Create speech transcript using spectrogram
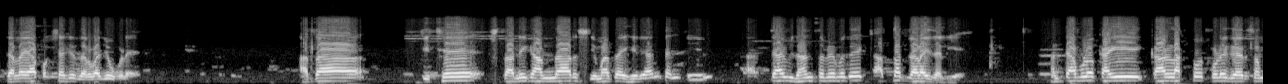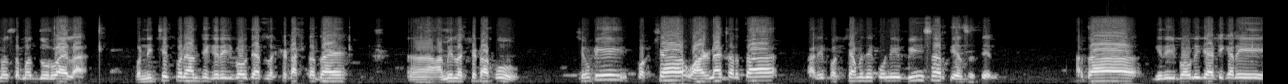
त्याला या पक्षाचे दरवाजे उघडे आहेत. आता तिथे स्थानिक आमदार सीमाताई हिरे आणि त्यांची त्या विधानसभेमध्ये एक आत्ताच लढाई झाली आहे. आणि त्यामुळं काही काळ लागतो थोडे गैरसमज समज दूर व्हायला. पण निश्चितपणे आमचे गिरीश भाऊ त्यात लक्ष टाकतात आहे. आम्ही लक्ष टाकू. शेवटी पक्ष वाढण्याकरता आणि पक्षामध्ये कोणी बिनशर्ती असं असेल आता गिरीश भाऊनी त्या ठिकाणी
